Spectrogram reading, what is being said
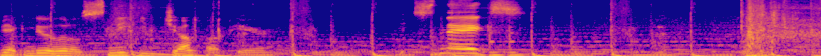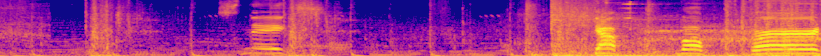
Maybe I can do a little sneaky jump up here. Snakes! Snakes! Stop! Oh, bird!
